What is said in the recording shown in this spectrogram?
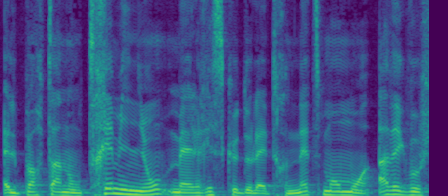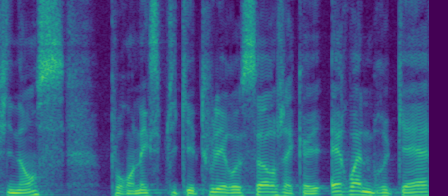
Elle porte un nom très mignon, mais elle risque de l'être nettement moins avec vos finances. Pour en expliquer tous les ressorts, j'accueille Erwan Brucker,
